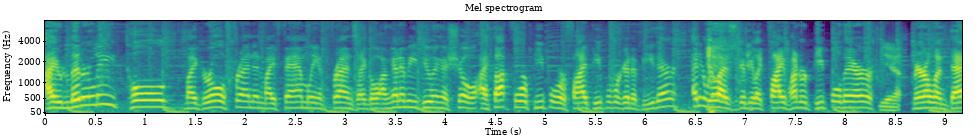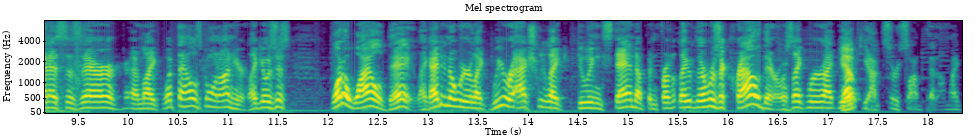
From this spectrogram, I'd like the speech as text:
I literally told my girlfriend and my family and friends, I go, I'm going to be doing a show. I thought four people or five people were going to be there. I didn't realize there's going to be like 500 people there. Yeah. Marilyn Denis is there. I'm like, what the hell's going on here? Like, it was just, what a wild day. Like, I didn't know we were like, we were actually like doing stand up in front of, like, there was a crowd there. It was like we are at Yep. Yuk Yuks or something. I'm like,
